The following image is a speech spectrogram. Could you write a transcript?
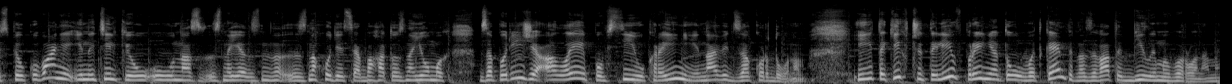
спілкування. І не тільки у, нас знаходяться багато знайомих в Запоріжжі, але й по всій Україні, і навіть за кордоном. І таких вчителів прийнято у веткемпі називати білими воронами,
